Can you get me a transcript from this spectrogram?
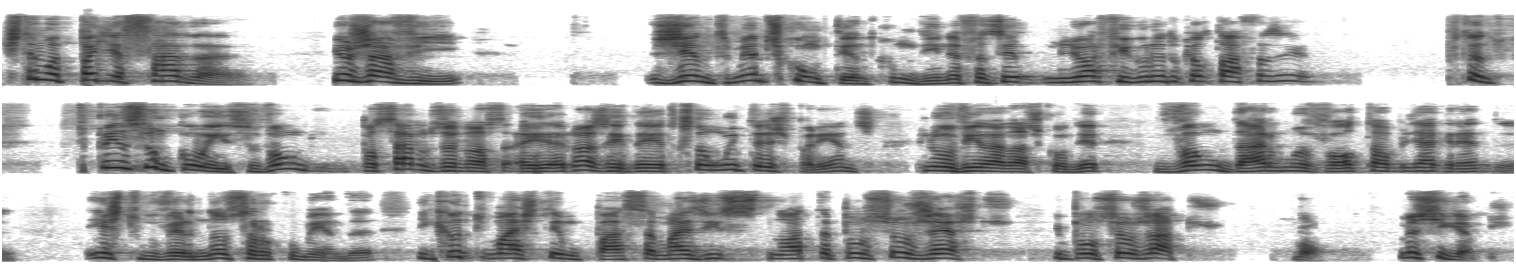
Isto é uma palhaçada. Eu já vi gente menos competente que Medina fazer melhor figura do que ele está a fazer. Portanto, se pensam com isso, vão passar-nos a nossa, a nossa ideia de que estão muito transparentes, que não havia nada a esconder, vão dar uma volta ao bilhar grande. Este governo não se recomenda e quanto mais tempo passa, mais isso se nota pelos seus gestos e pelos seus atos. Bom, mas sigamos.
